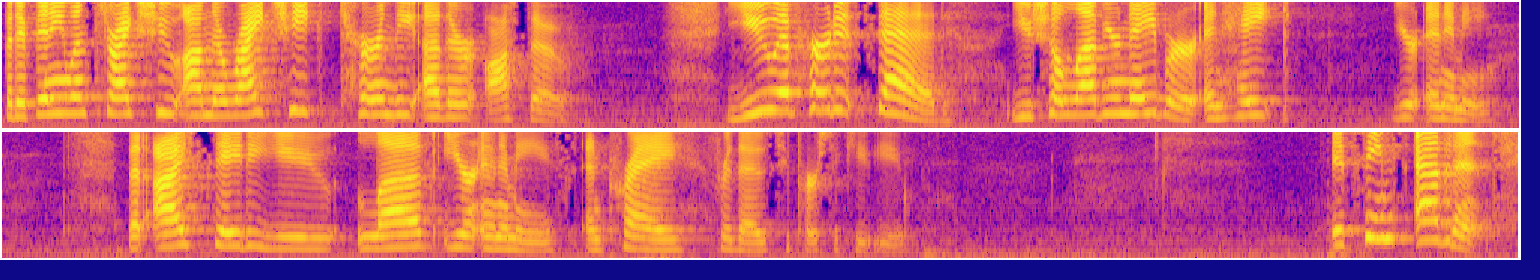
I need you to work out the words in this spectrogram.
But if anyone strikes you on the right cheek, turn the other also. You have heard it said, You shall love your neighbor and hate your enemy. But I say to you, love your enemies and pray for those who persecute you. It seems evident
